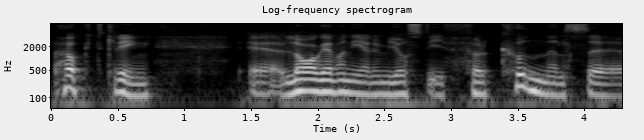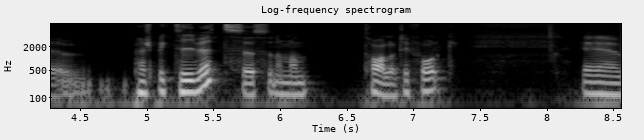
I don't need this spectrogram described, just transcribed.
högt kring eh, lag och evangelium just i förkunnelseperspektivet, alltså när man talar till folk. Eh,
